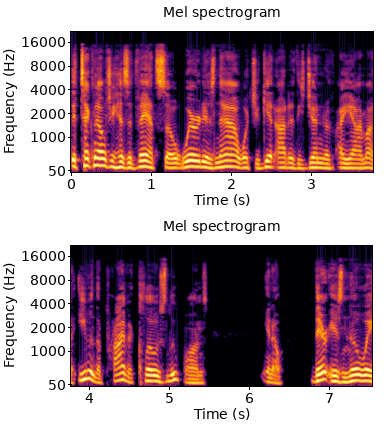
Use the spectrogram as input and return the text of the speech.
the technology has advanced. So where it is now, what you get out of these generative AI models, even the private closed loop ones, you know, there is no way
